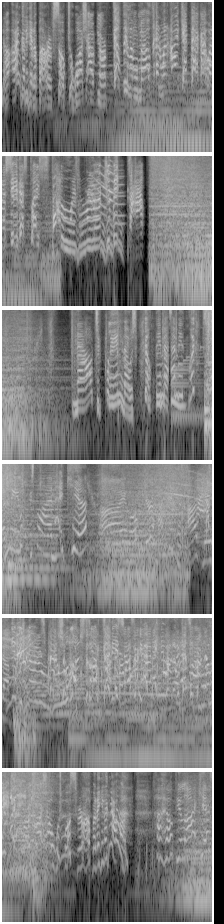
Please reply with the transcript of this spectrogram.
Now I'm gonna get a bar of soap to wash out your filthy little mouth, and when I get back, I want to see this place spun. Who is you big? Now to clean those filthy mess. I mean, look, so I mean, it's fine. Hey, kid. I hope you're hungry because I've made a special lunch that I got. I hope you like it.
